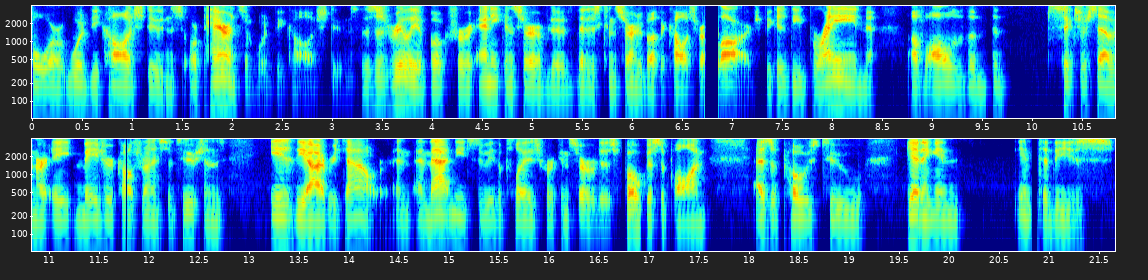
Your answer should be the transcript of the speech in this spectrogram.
for would-be college students or parents of would-be college students. This is really a book for any conservative that is concerned about the culture at large because the brain of all of the, the six or seven or eight major cultural institutions is the ivory tower. And and that needs to be the place where conservatives focus upon as opposed to getting in into these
